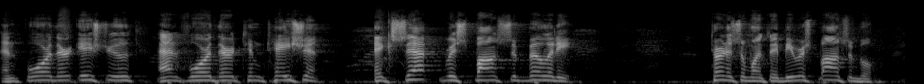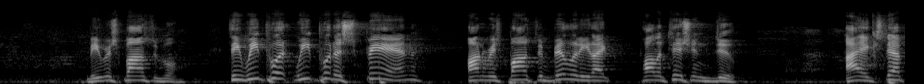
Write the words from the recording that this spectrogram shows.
and for their issues and for their temptation. Accept responsibility. Turn to someone and say, Be responsible. Be responsible. See, we put, we put a spin on responsibility like politicians do. I accept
